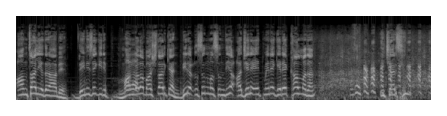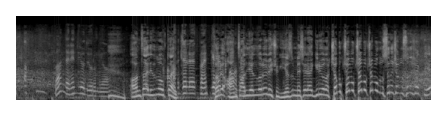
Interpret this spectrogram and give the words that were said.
Antalya'dır abi. Denize gidip mangala başlarken biri ısınmasın diye acele etmene gerek kalmadan içersin. Ben de ne diyor diyorum ya. Antalya'dan Oktay. Acele etmek gerek Tabii. Antalyalılar öyle çünkü yazın mesela giriyorlar çabuk çabuk çabuk çabuk ısınacak ısınacak diye.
